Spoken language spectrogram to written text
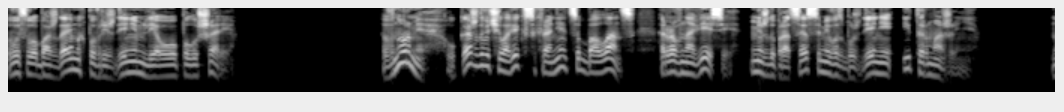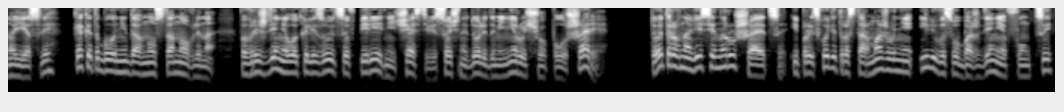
высвобождаемых повреждением левого полушария. В норме у каждого человека сохраняется баланс, равновесие между процессами возбуждения и торможения. Но если, как это было недавно установлено, повреждение локализуется в передней части височной доли доминирующего полушария, то это равновесие нарушается и происходит растормаживание или высвобождение функций,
